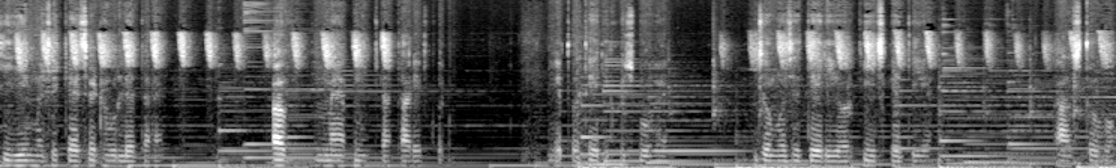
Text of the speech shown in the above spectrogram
कि ये मुझे कैसे ढूंढ लेता है। अब मैं अपनी क्या तारीफ़ करूँ? ये तो तेरी खुशबू है, जो मुझे तेरी ओर खींच लेती है। आज तो वो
